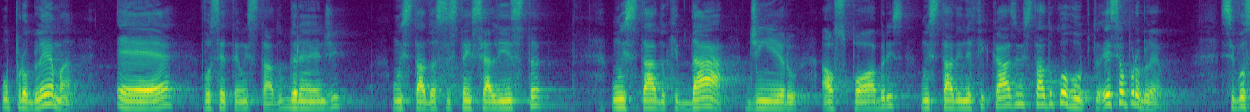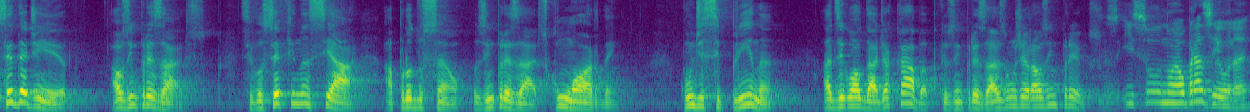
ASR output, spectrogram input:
O problema é você ter um Estado grande, um Estado assistencialista, um Estado que dá dinheiro aos pobres, um Estado ineficaz e um Estado corrupto. Esse é o problema. Se você der dinheiro aos empresários, se você financiar a produção, os empresários, com ordem, com disciplina, a desigualdade acaba, porque os empresários vão gerar os empregos. Isso não é o Brasil, né?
